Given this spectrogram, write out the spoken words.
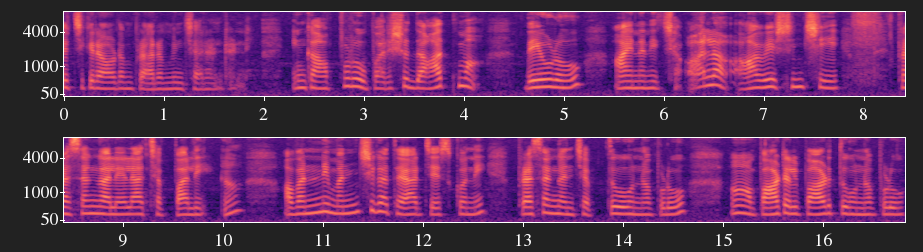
చర్చికి రావడం ప్రారంభించారంటండి. ఇంకా అప్పుడు పరిశుద్ధ ఆత్మ దేవుడు ఆయనని చాలా ఆవేశించి ప్రసంగాలు ఎలా చెప్పాలి అవన్నీ మంచిగా తయారు చేసుకొని ప్రసంగం చెప్తూ ఉన్నప్పుడు పాటలు పాడుతూ ఉన్నప్పుడు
